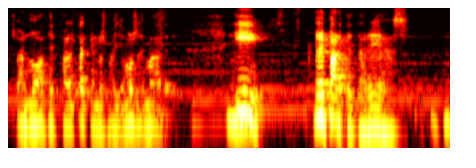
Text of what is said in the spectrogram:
O sea, no hace falta que nos vayamos de madre. Mm. Y reparte tareas. no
